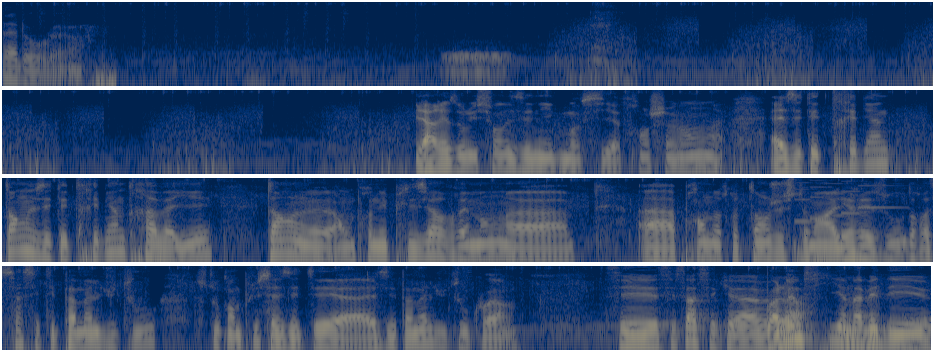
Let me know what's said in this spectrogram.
Alors là. La résolution des énigmes aussi, euh, franchement, elles étaient très bien, tant elles étaient très bien travaillées, tant euh, on prenait plaisir vraiment à, à prendre notre temps justement à les résoudre. Ça, c'était pas mal du tout. Surtout qu'en plus, elles étaient, euh, elles étaient pas mal du tout, quoi. C'est ça, c'est que euh, Voilà. même s'il y en avait Mhm. des,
